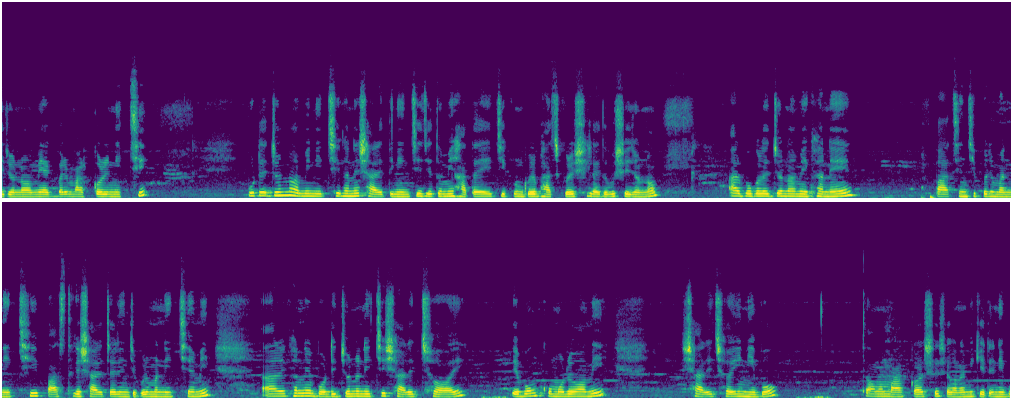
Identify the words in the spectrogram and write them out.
এই জন্য আমি একবারে মার্ক করে নিচ্ছি। বুটের জন্য আমি নিচ্ছি এখানে সাড়ে তিন ইঞ্চি, যেহেতু আমি হাতায় চিকুন করে ভাঁজ করে সেলাই দেবো সেই জন্য আর বগলের জন্য আমি এখানে পাঁচ ইঞ্চি পরিমাণ নিচ্ছি, পাঁচ থেকে সাড়ে চার ইঞ্চি পরিমাণ নিচ্ছি আমি। আর এখানে বডির জন্য নিচ্ছি সাড়ে ছয় এবং কোমরেও আমি সাড়ে ছয়ই নিব। তো আমার মার্ক করা শেষ, এখন আমি কেটে নিব।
